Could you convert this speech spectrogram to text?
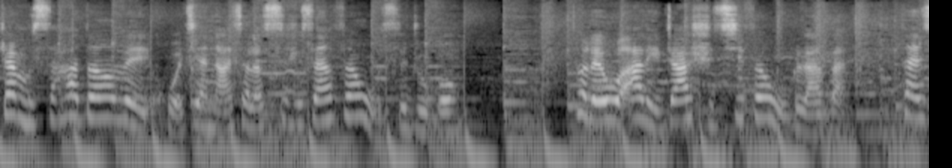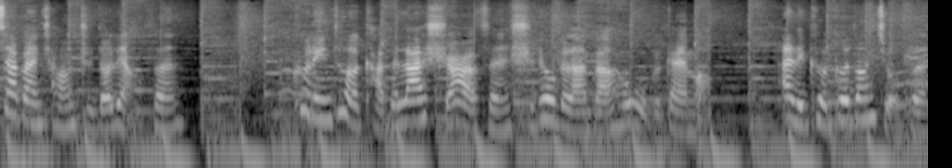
詹姆斯哈登为火箭拿下了四十三分五次助攻。特雷沃阿里扎十七分五个篮板，但下半场只得两分。克林特卡佩拉十二分十六个篮板和五个盖帽。埃里克戈登九分。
